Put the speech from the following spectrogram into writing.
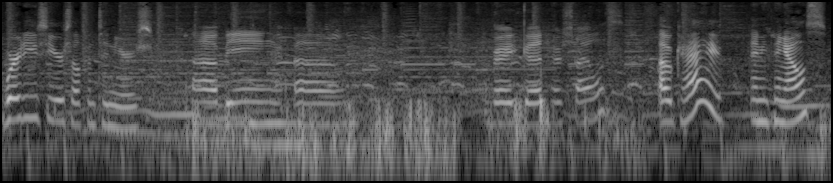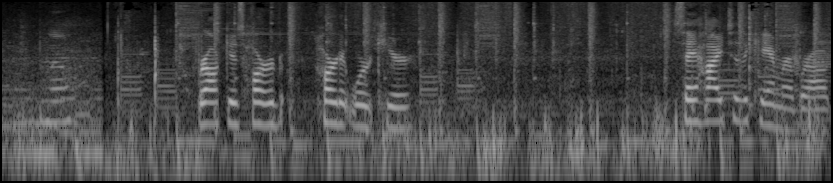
where do you see yourself in 10 years? Uh, being um, a very good hairstylist. Okay. Anything else? No. Brock is hard hard at work here. Say hi to the camera, Brock.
